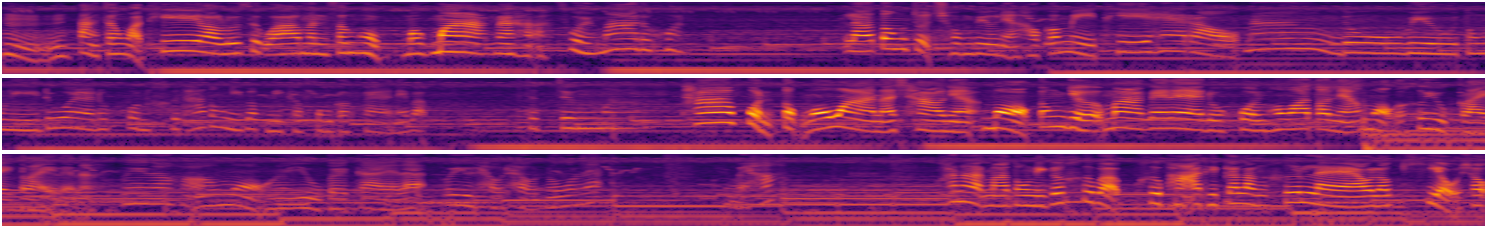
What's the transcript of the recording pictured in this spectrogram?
หืมต่างจังหวัดที่เรารู้สึกว่ามันสงบมาก ๆ นะคะ สวยมากทุกคน แล้วตรงจุดชมวิวเนี่ยเขาก็มีที่ให้เรานั่งดูวิวตรงนี้ด้วยนะทุกคนคือถ้าตรงนี้แบบมีกาแฟกาแฟเนี่ยแบบ จะจึ้งมาก ถ้าฝนตกเมื่อวานนะเช้าเนี้ยหมอกต้องเยอะมากแน่ๆทุกคน เพราะว่าตอนเนี้ยหมอกก็คืออยู่ไกลๆเลยนะ นี่นะคะหมอกเนี่ยอยู่ไกลๆแล้วก็อยู่แถวๆโน้นแล้วเห็นไหมคะขนาดมาตรงนี้ก็คือแบบคือพระอาทิตย์กำลังขึ้นแล้ว แล้วเขียวชะ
